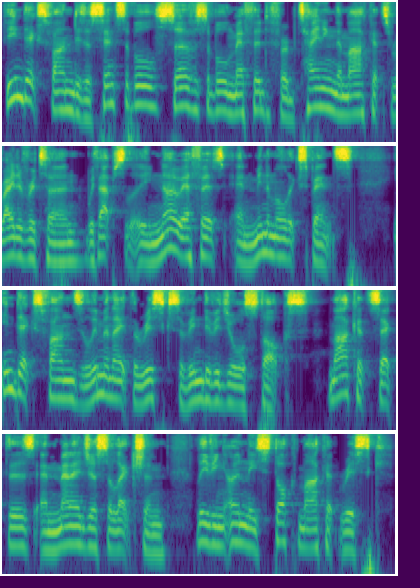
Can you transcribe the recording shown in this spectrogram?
The index fund is a sensible, serviceable method for obtaining the market's rate of return with absolutely no effort and minimal expense. Index funds eliminate the risks of individual stocks, market sectors, and manager selection, leaving only stock market risk.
